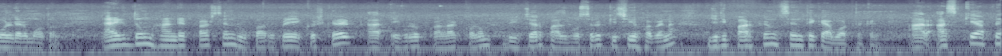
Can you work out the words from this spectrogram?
গোল্ডের মতন। একদম হান্ড্রেড পার্সেন্ট রূপার উপরে একুশ ক্যারেট, আর এগুলো কালার কলম দুই চার পাঁচ বছরের কিছুই হবে না, যদি পারফিউম সেন থেকে অ্যাবর থাকেন। আর আজকে আপনি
